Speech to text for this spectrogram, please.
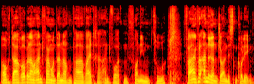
Auch da Robin am Anfang und dann noch ein paar weitere Antworten von ihm zu Fragen von anderen Journalistenkollegen.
